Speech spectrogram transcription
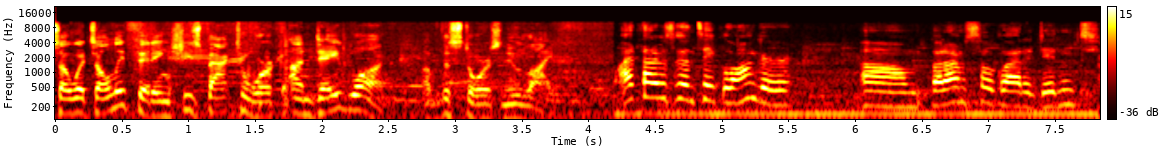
So it's only fitting she's back to work on day one of the store's new life. I thought it was going to take longer, um, but I'm so glad it didn't.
